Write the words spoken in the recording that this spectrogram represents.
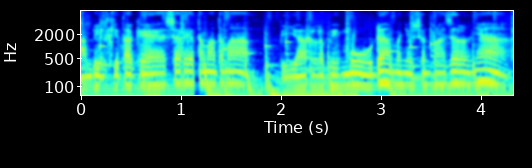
Sambil kita geser ya teman-teman, biar lebih mudah menyusun puzzle-nya.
